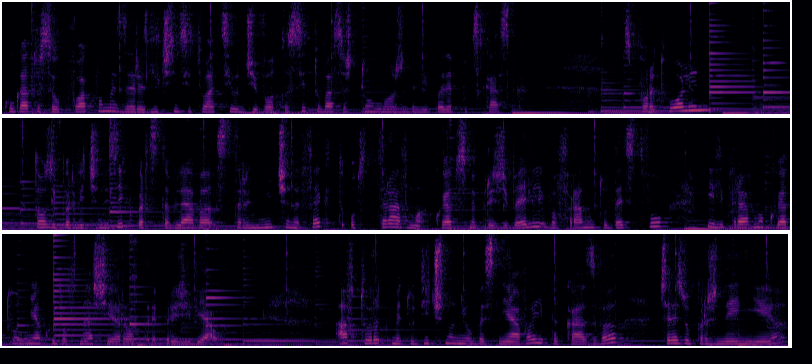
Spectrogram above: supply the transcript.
когато се оплакваме за различни ситуации от живота си. Това също може да ви бъде подсказка. Според Лолин, този първичен език представлява страничен ефект от травма, която сме преживели в ранното детство или травма, която някой в нашия род е преживял. Авторът методично ни обяснява и показва, чрез упражнения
